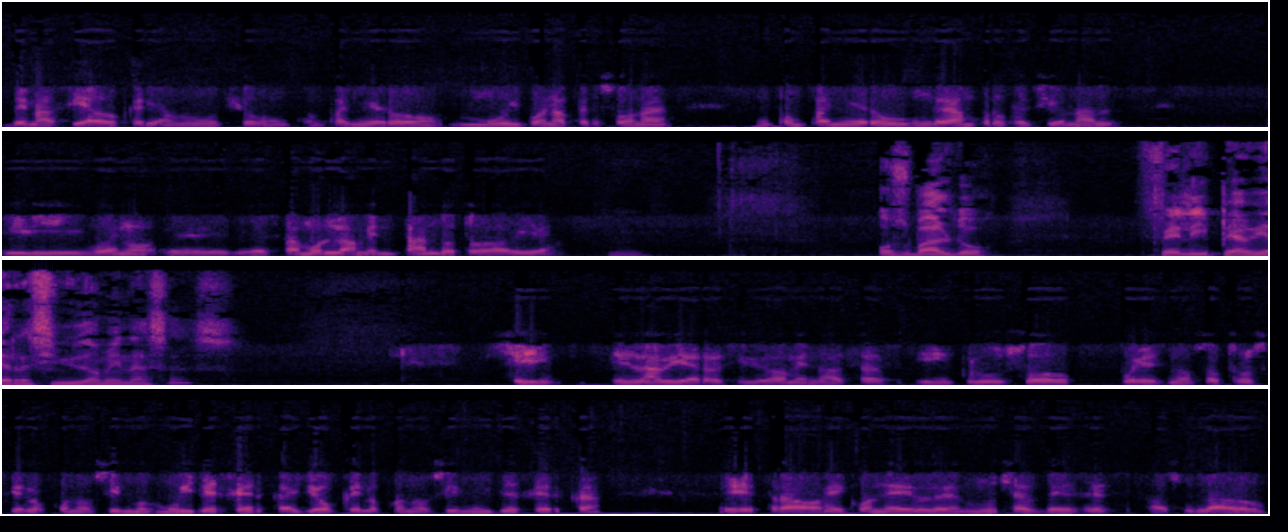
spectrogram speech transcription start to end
demasiado, queríamos mucho, un compañero muy buena persona, un compañero, un gran profesional. Y bueno, eh, lo estamos lamentando todavía. Osvaldo, ¿Felipe había recibido amenazas? Sí, él había recibido amenazas, incluso pues nosotros que lo conocimos muy de cerca, yo que lo conocí muy de cerca, eh, trabajé con él eh, muchas veces a su lado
